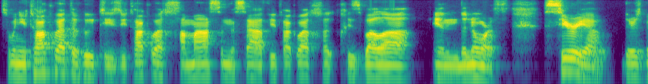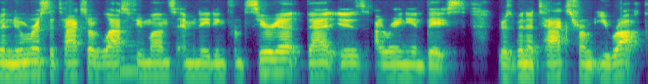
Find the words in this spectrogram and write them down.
So when you talk about the Houthis, you talk about Hamas in the south, you talk about Hezbollah in the north. Syria, there's been numerous attacks over the last few months emanating from Syria. That is Iranian based. There's been attacks from Iraq,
